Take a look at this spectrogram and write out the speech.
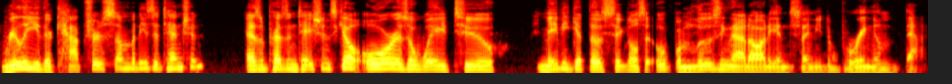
really either captures somebody's attention as a presentation skill or as a way to maybe get those signals that, oh, I'm losing that audience. I need to bring them back.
